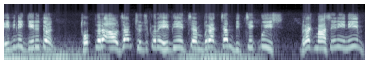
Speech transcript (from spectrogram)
Evine geri dön. Topları alacağım, çocuklara hediye edeceğim, bırakacağım, bitecek bu iş. Bırak mahzeni ineyim.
